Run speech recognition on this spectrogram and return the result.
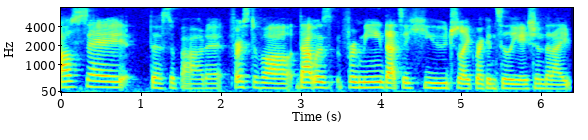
I'll say this about it. First of all, that was for me that's a huge like reconciliation that I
